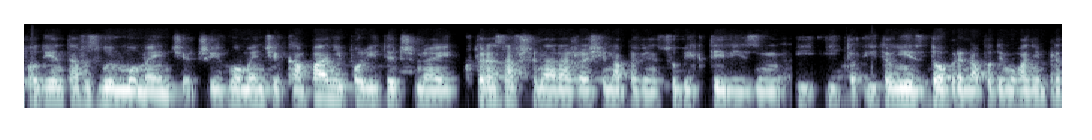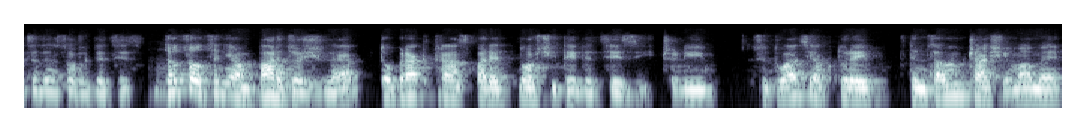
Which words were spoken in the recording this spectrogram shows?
podjęta w złym momencie, czyli w momencie kampanii politycznej, która zawsze naraża się na pewien subiektywizm i, i, to, i to nie jest dobre na podejmowanie precedensowych decyzji. To, co oceniam bardzo źle, to brak transparentności tej decyzji, czyli sytuacja, w której w tym samym czasie mamy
